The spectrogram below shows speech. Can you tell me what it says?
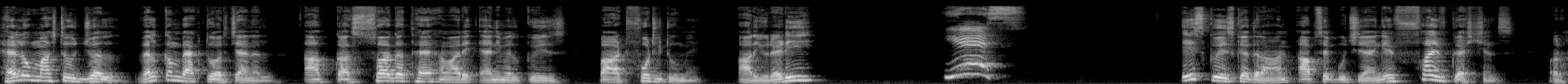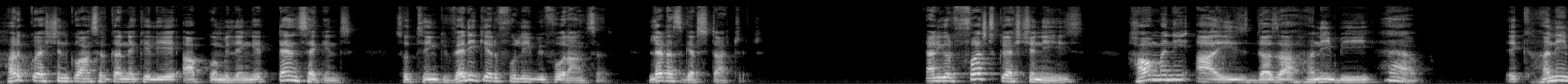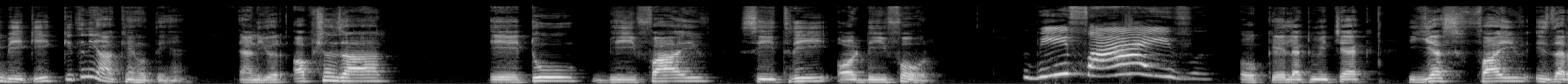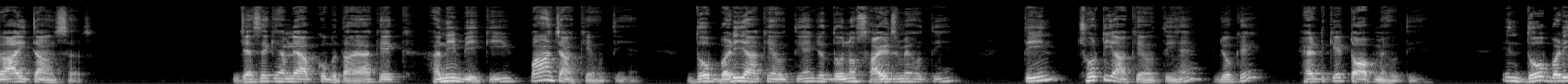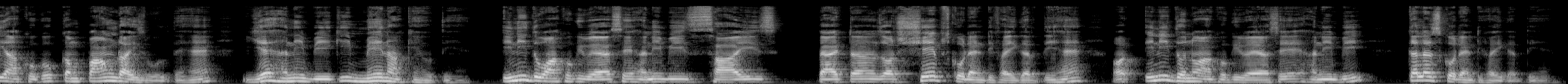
Hello master Ujjwal welcome back to our channel आपका स्वागत है हमारे एनिमल क्विज पार्ट 42 में. आर यू रेडी यस इस क्विज के दौरान आपसे पूछे जाएँगे फाइव क्वेश्चंस और हर क्वेश्चन को आंसर करने के लिए आपको मिलेंगे ten seconds so think very carefully before answer let us get started and your first question is how many eyes does a honey bee have एक हनी बी की कितनी आँखें होती हैं? And your options are A two B five C three और D four B five okay let me check yes five is the right answer जैसे कि हमने आपको बताया कि एक हनी बी की पाँच आँखें होती हैं। दो बड़ी आँखें होती हैं जो दोनों साइड्स में होती हैं। तीन छोटी आँखें होती हैं जो कि हेड के टॉप में होती हैं। इन दो बड़ी आँखों को कंपाउंड आईज बोलते हैं। यह हनी बी की मेन आँखें होती हैं। इन्हीं दो आँखों की वजह से हनी बी साइज़ पैटर्न्स और शेप्स को आइडेंटिफाई करती हैं और इन्हीं दोनों आँखों की वजह से हनी बी कलर्स को आइडेंटिफाई करती हैं।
